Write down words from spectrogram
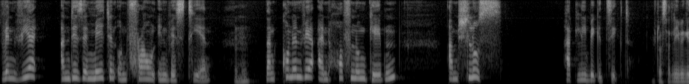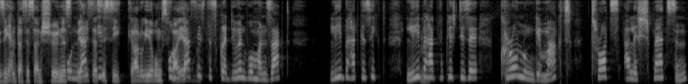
wenn wir an diese Mädchen und Frauen investieren, mhm. dann können wir eine Hoffnung geben, am Schluss hat Liebe gesiegt. Am Schluss hat Liebe gesiegt. Ja. Und das ist ein schönes und Bild, das, das ist, ist, die Graduierungsfeier. Und das ist das Graduieren, wo man sagt, Liebe hat gesiegt. Liebe mhm. hat wirklich diese Krönung gemacht, trotz aller Schmerzen.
